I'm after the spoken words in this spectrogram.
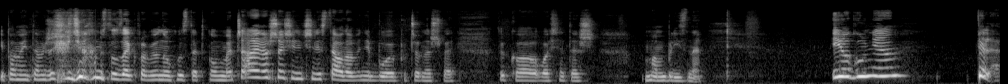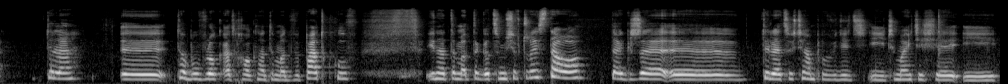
i pamiętam, że siedziałam z tą zakrwawioną chusteczką w metrze, ale na szczęście nic się nie stało, nawet nie były potrzebne szwy, tylko właśnie też mam bliznę. I ogólnie tyle. Tyle. Yy, to był vlog ad hoc na temat wypadków i na temat tego, co mi się wczoraj stało. Także yy, tyle, co chciałam powiedzieć i trzymajcie się i,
